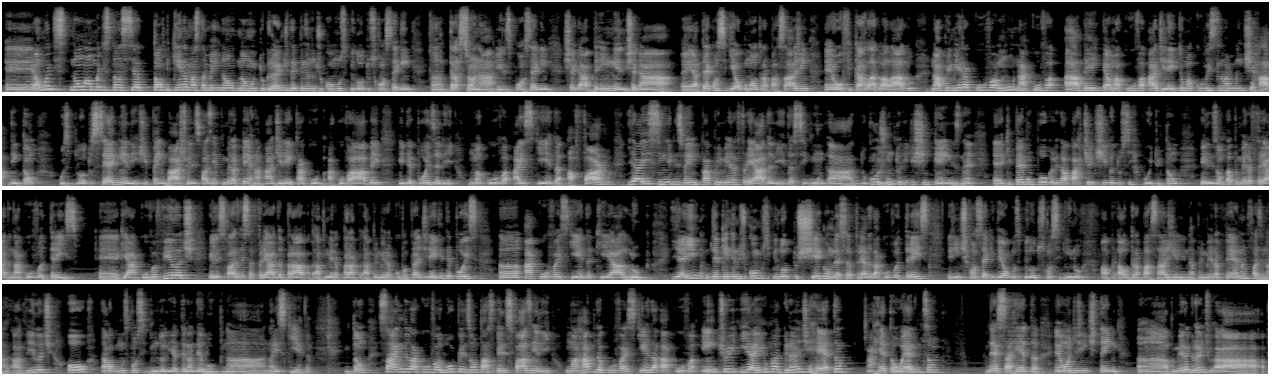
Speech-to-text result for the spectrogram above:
é uma, não é uma distância tão pequena, mas também não, não muito grande, dependendo de como os pilotos conseguem uh, tracionar. Eles conseguem chegar bem, chegar é, até conseguir alguma ultrapassagem é, ou ficar lado a lado. Na primeira curva 1, na curva A, é uma curva à direita, uma curva extremamente rápida, então os pilotos seguem ali de pé embaixo, eles fazem a primeira perna à direita, a curva, a curva Abbey, e depois ali uma curva à esquerda, a Farm, e aí sim eles vêm para a primeira freada ali da segunda, a, do conjunto ali de chicanes, né, é, que pega um pouco ali da parte antiga do circuito, então eles vão para a primeira freada na curva 3, é, que é a curva Village, eles fazem essa freada para a primeira, pra, a primeira curva para a direita e depois uh, a curva esquerda, que é a loop. E aí, dependendo de como os pilotos chegam nessa freada da curva 3, a gente consegue ver alguns pilotos conseguindo a, a ultrapassagem ali na primeira perna, fazendo a, a Village, ou alguns conseguindo ali até na The Loop na, na esquerda. Então, saindo da curva loop, eles, vão, eles fazem ali uma rápida curva à esquerda, a curva entry, e aí uma grande reta, a reta Wellington. Nessa reta é onde a gente tem uh, a primeira grande,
